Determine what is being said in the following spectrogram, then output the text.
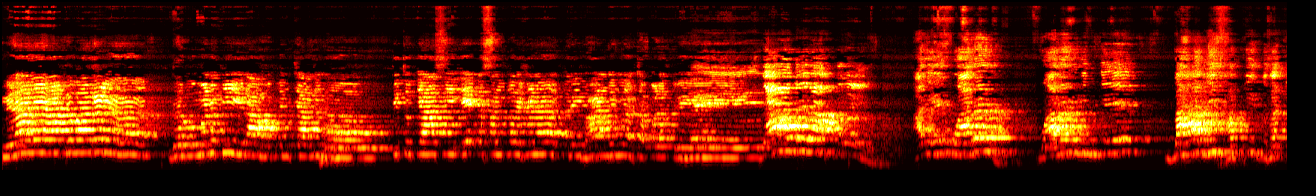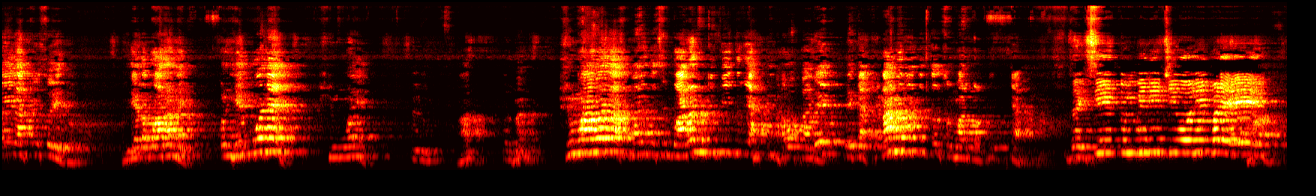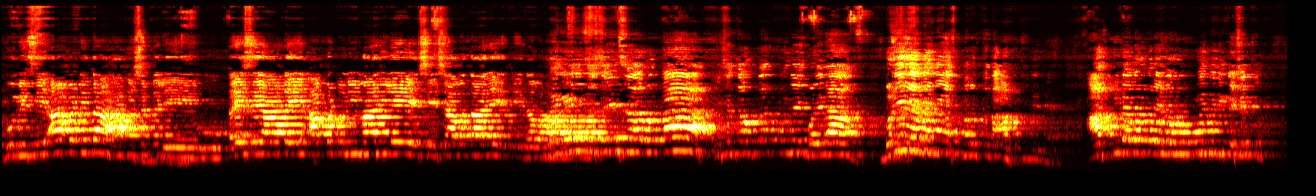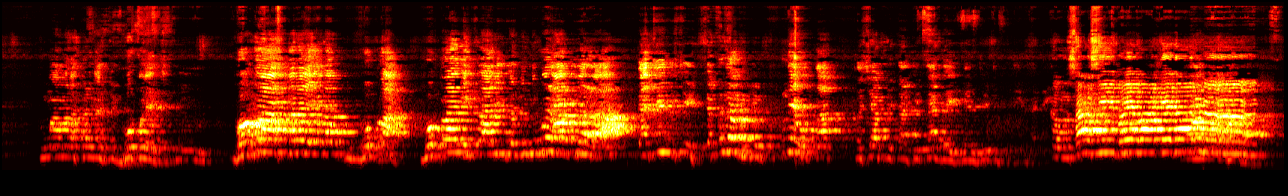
मिळाले आठ वारण धरू म्हणती राम पंचानन तिथु त्यासी एक संकर्षण तरी भांडण चपळत्वे आणि हे वारण वारण म्हणजे दहा वीस हत्ती हत्ती राक्षस येतो म्हणजे याला वारण आहे. पण हे कोण आहे? आहे. हा? असणारे तसे वारण किती जरी हत्ती धावत आले एका क्षणामध्ये त्याचा संहार करतो. त्या. जैसी तुंबिनीची ओली फळे भूमिसी आपटिता हाती शकले. तैसे आटई आपटुनी मारिले शेषावतारे ते धवा लगेच शेष अवतार शेषाचा अवतार कोण? बळीराम. बळीरामाने असणारं त्याला आपलेलं आहे. आपल्याबरोबर याला उपमा दिली कशाची? तुम्हा आम्हाला कळण्यासाठी भोपळ्याची. भोपळा असताना एका भोपळा भोपळा घेतला आणि जमिनीवर हात धरला. त्याची नुसती चक्र म्हणजे तुकडे होतात. तशा प्रकारची त्या दैत्यांची तुकडे झाली. कंसासी भय वाटे दारुण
